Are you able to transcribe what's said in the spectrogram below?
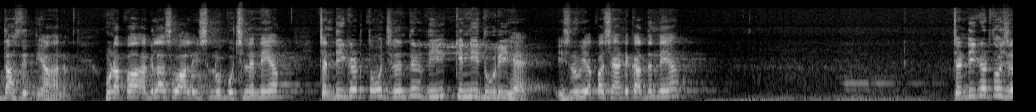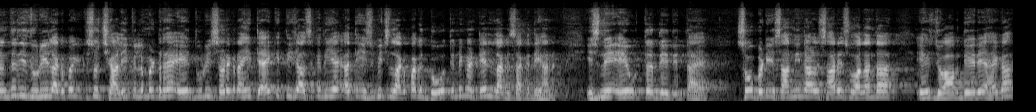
ਦੱਸ ਦਿੱਤੀਆਂ ਹਨ। ਹੁਣ ਆਪਾਂ ਅਗਲਾ ਸਵਾਲ ਇਸ ਨੂੰ ਪੁੱਛ ਲੈਂਦੇ ਹਾਂ। ਚੰਡੀਗੜ੍ਹ ਤੋਂ ਜਲੰਧਰ ਦੀ ਕਿੰਨੀ ਦੂਰੀ ਹੈ? ਇਸ ਨੂੰ ਵੀ ਆਪਾਂ ਸੈਂਡ ਕਰ ਦਿੰਦੇ ਹਾਂ। ਚੰਡੀਗੜ੍ਹ ਤੋਂ ਜਲੰਧਰ ਦੀ ਦੂਰੀ ਲਗਭਗ 146 ਕਿਲੋਮੀਟਰ ਹੈ। ਇਹ ਦੂਰੀ ਸੜਕ ਰਾਹੀਂ ਤੈਅ ਕੀਤੀ ਜਾ ਸਕਦੀ ਹੈ ਅਤੇ ਇਸ ਵਿੱਚ ਲਗਭਗ 2-3 ਘੰਟੇ ਲੱਗ ਸਕਦੇ ਹਨ। ਇਸਨੇ ਇਹ ਉੱਤਰ ਦੇ ਦਿੱਤਾ ਹੈ। ਸੋ ਬੜੀ ਆਸਾਨੀ ਨਾਲ ਸਾਰੇ ਸਵਾਲਾਂ ਦਾ ਇਹ ਜਵਾਬ ਦੇ ਰਿਹਾ ਹੈਗਾ।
